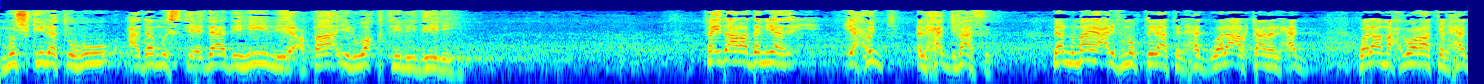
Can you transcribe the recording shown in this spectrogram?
مشكلته عدم استعداده لإعطاء الوقت لدينه. فإذا أراد أن يحج الحج فاسد لأنه ما يعرف مبطلات الحج ولا أركان الحج ولا محظورات الحج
